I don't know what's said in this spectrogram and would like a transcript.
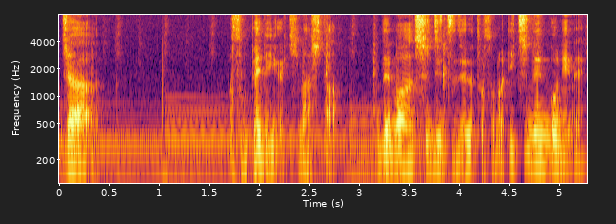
じゃあそのペリーが来ましたでまあ史実で言うとその1年後にね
